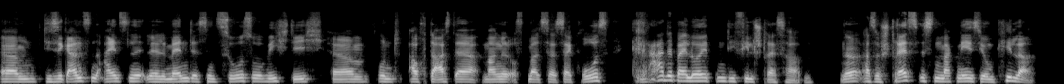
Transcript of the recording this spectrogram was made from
ähm, diese ganzen einzelnen Elemente sind so, so wichtig ähm, und auch da ist der Mangel oftmals sehr, sehr groß, gerade bei Leuten, die viel Stress haben. Ne? Also Stress ist ein Magnesiumkiller.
